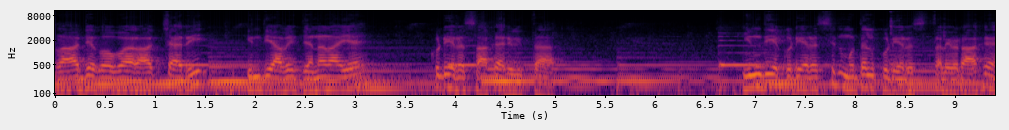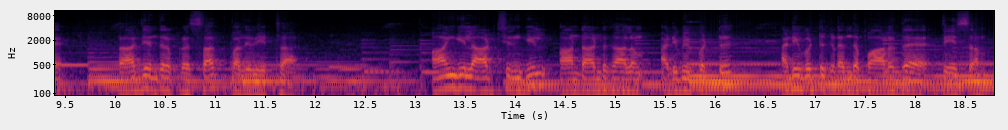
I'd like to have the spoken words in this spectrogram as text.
ராஜகோபால் ஆச்சாரி இந்தியாவை ஜனநாயக குடியரசாக அறிவித்தார். இந்திய குடியரசின் முதல் குடியரசுத் தலைவராக ராஜேந்திர பிரசாத் பதவியேற்றார். ஆங்கில ஆட்சியின் கீழ் ஆண்டாண்டு காலம் அடிமைப்பட்டு அடிபட்டு கிடந்த பாரத தேசம்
